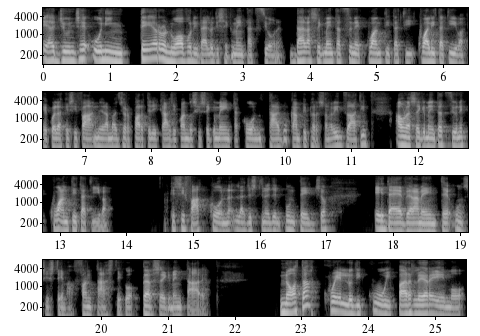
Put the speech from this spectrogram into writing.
e aggiunge un intero nuovo livello di segmentazione, dalla segmentazione quantitati- qualitativa, che è quella che si fa nella maggior parte dei casi quando si segmenta con tag o campi personalizzati, a una segmentazione quantitativa, che si fa con la gestione del punteggio ed è veramente un sistema fantastico per segmentare. Nota, quello di cui parleremo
